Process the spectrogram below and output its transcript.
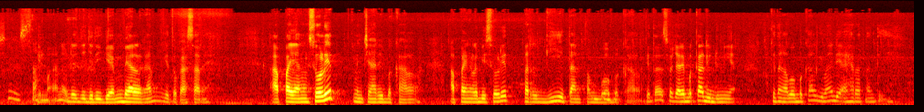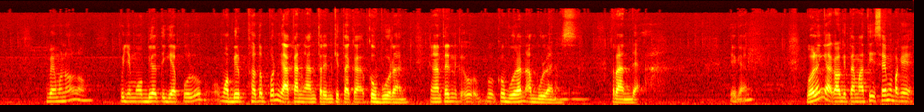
Susah. Gimana udah jadi gembel kan, gitu kasarnya. Apa yang sulit? Mencari bekal. Apa yang lebih sulit? Pergi tanpa membawa bekal. Kita sudah cari bekal di dunia. Kita nggak bawa bekal, gimana di akhirat nanti? Siapa yang menolong? punya mobil 30, mobil satu pun nggak akan nganterin kita ke kuburan. Yang nganterin ke kuburan ambulans, keranda. Ya kan? Boleh nggak kalau kita mati, saya mau pakai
